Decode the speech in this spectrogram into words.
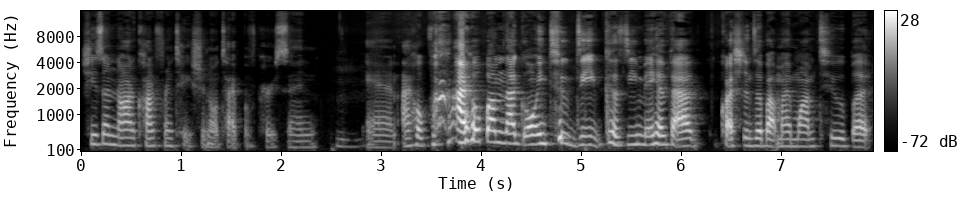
she's a non-confrontational type of person Mhm. and i hope i hope i'm not going too deep because you may have had questions about my mom too but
